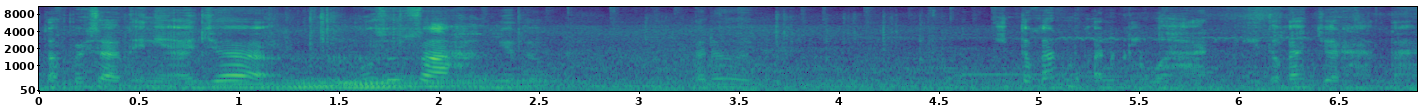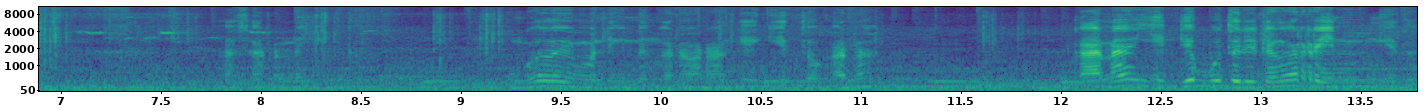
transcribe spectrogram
tapi saat ini aja gue susah gitu. Aduh itu kan bukan keluhan itu kan curhatan. Asalnya gitu. Gue lebih mending denger orang kayak gitu karena karena ya dia butuh didengerin gitu.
